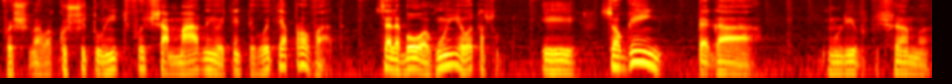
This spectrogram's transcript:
Foi, a Constituinte foi chamada em 88 e aprovada. Se ela é boa ou ruim é outro assunto. E se alguém pegar um livro que chama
